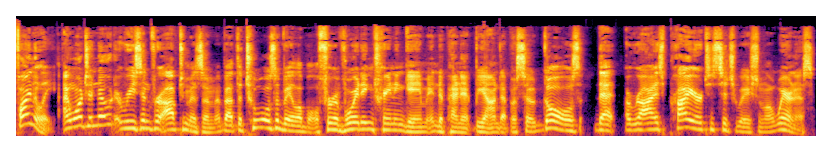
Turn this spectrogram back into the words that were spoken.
Finally, I want to note a reason for optimism about the tools available for avoiding training game independent beyond episode goals that arise prior to situational awareness.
